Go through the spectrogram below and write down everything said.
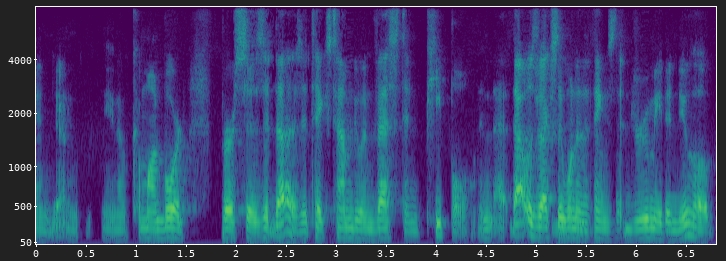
and, yeah. and, you know come on board versus it does it takes time to invest in people and that, that was actually one of the things that drew me to new hope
